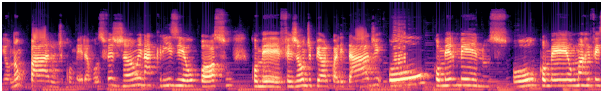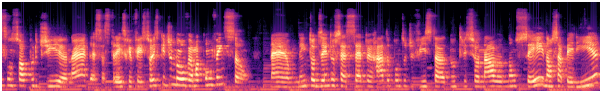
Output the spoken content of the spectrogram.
Eu não paro de comer arroz e feijão e na crise eu posso comer feijão de pior qualidade ou comer menos, ou comer uma refeição só por dia, né? Dessas três refeições, que de novo é uma convenção. Né? Eu nem estou dizendo se é certo ou errado do ponto de vista nutricional, eu não sei, não saberia.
